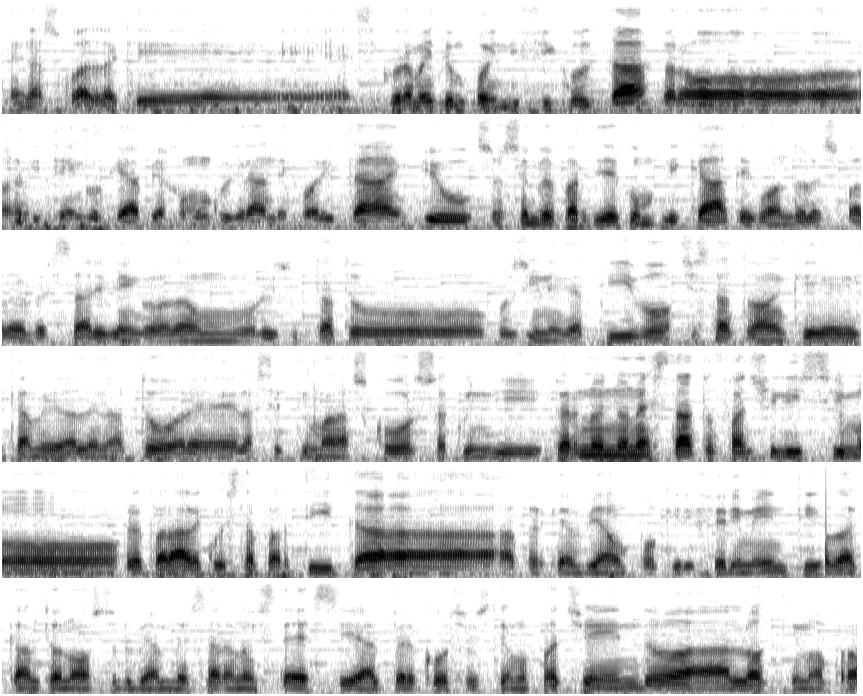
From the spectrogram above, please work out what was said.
è una squadra che è sicuramente un po' in difficoltà, però ritengo che abbia comunque grande qualità. In più sono sempre partite complicate quando le squadre avversarie vengono da un risultato così negativo. C'è stato anche il cambio di allenatore la settimana scorsa, quindi per noi non è stato facilissimo preparare questa partita perché abbiamo pochi riferimenti. Dal canto nostro dobbiamo pensare a noi stessi, al percorso che stiamo facendo, all'ottima prova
